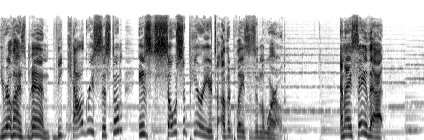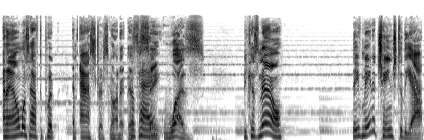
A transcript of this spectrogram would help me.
you realize, man, the Calgary system is so superior to other places in the world. And I say that, and I almost have to put an asterisk on it as Okay. to say was. Because now they've made a change to the app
